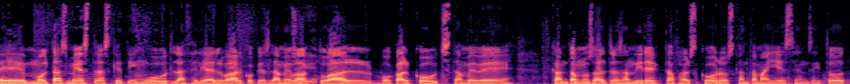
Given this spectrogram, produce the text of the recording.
eh, moltes mestres que he tingut, la Celia del Barco, que és la meva Sí. actual vocal coach, també ve canta amb nosaltres en directe, fa els coros, canta amb Essence i tot,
